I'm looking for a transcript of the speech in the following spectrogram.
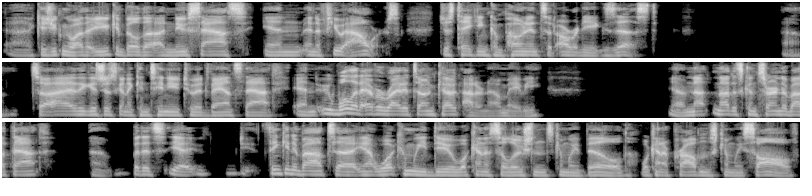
because uh, you can go out there, you can build a, a, new SaaS in in a few hours, just taking components that already exist. Um, so I think it's just going to continue to advance that. And will it ever write its own code? I don't know, maybe. You know, not not as concerned about that. Um, but it's yeah, thinking about uh, you know what can we do, what kind of solutions can we build, what kind of problems can we solve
